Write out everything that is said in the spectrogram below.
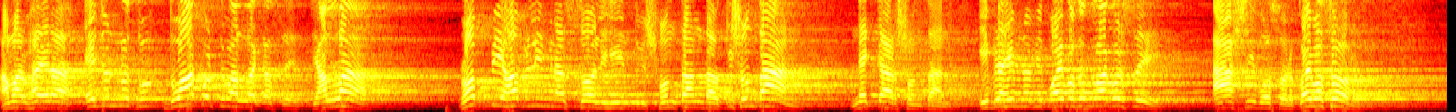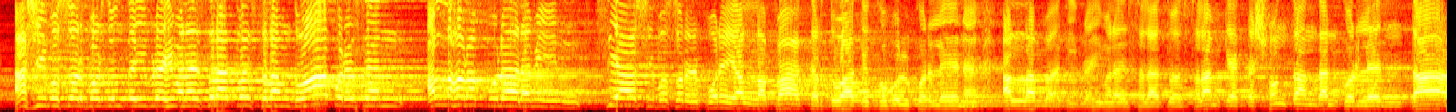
আমার ভাইরা এই জন্য দোয়া করতে হবে আল্লাহর কাছে যে, আল্লাহ, রব্বি হাবলি মিনাস সলিহীন। তুমি সন্তান দাও। কি সন্তান? নেককার সন্তান। ইব্রাহিম নবী কয় বছর দোয়া করছে? আশি বছর। কয় বছর? আশি বছর পর্যন্ত ইব্রাহিম আলাইসালাম দোয়া করেছেন। আল্লাহ রাব্বুল আলামিন ছিয়াশি বছরের পরে আল্লাহ পাক তার দোয়াকে কবুল করলেন। আল্লাহ পাক ইব্রাহিম সালামকে একটা সন্তান দান করলেন। তার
